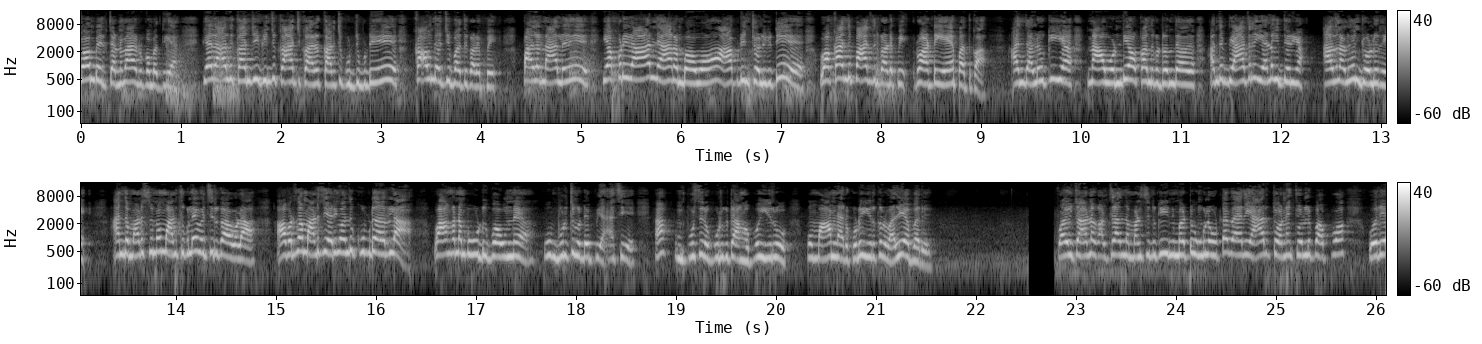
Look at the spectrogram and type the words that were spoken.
சோம்பேறித்தனமா இருக்கும் பாத்தியா? ஏதாவது கஞ்சி கிஞ்சி காய்ச்சி கரை கரைச்சி குடிச்சுட்டு கவுந்தச்சு பார்த்து கிடப்பேன். பல நாள் எப்படிலாம் நேரம் போவோம் அப்படின்னு சொல்லிக்கிட்டு உட்காந்து பார்த்து கிடப்பேன். ரோட்டையே பார்த்துக்கா அந்த அளவுக்கு நான் ஒண்டியா உட்காந்துக்கிட்டு இருந்த அந்த வியாதிரி எனக்கு தெரியும். அதனாலயும் சொல்லுறேன். அந்த மனுஷனும் மனசுக்குள்ளே வச்சிருக்காவளா? அவர் தான் மனசு இறங்கி வந்து கூப்பிடாருல வாங்க நம்ம வீட்டுக்கு போவோம்னு உன் புடிச்சுக்கிட்டே பேசி ஆ உன் புருஷனை கொடுக்கிட்டு அங்கே போய் இரு. உன் மாமனார் கூட இருக்கிற வழியா பாரு. வயசான கழிச்சா அந்த மனுஷனுக்கு இனி மட்டும் உங்களை விட்டா வேற யார் துணை சொல்லி பார்ப்போம். ஒரே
